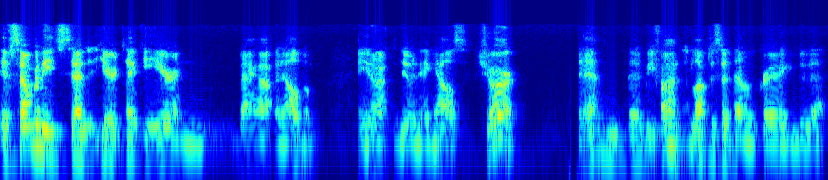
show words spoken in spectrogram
if somebody said, "Here, take a year and bang off an album," and you don't have to do anything else, sure, then that'd be fun. I'd love to sit down with Craig and do that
